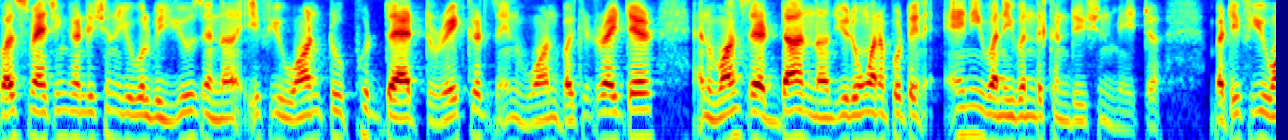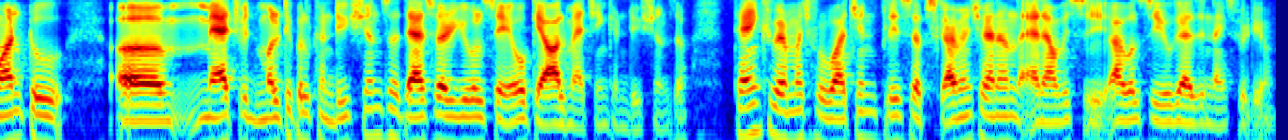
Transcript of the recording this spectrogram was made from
first matching condition you will be using uh, if you want to put that records in one bucket right there and once they're done uh, you don't want to put in anyone even the condition meter. But if you want to uh, match with multiple conditions uh, that's where you will say okay all matching conditions. Thank you very much for watching. Please subscribe my channel and obviously i will see you guys in next video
